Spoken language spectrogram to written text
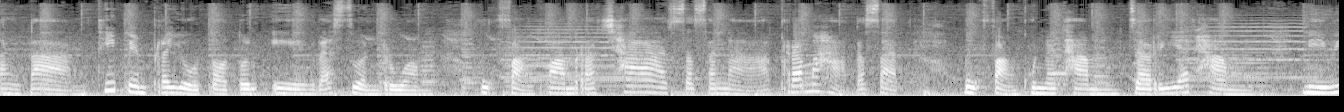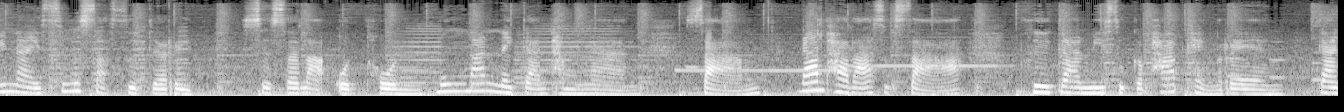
ต่างๆ ที่เป็นประโยชน์ต่อตนเองและส่วนรวม ปลูกฝังความรักชาติ ศาสนา พระมหากษัตริย์ ปลูกฝังคุณธรรม จริยธรรม มีวินัยซื่อสัตย์สุจริต เสียสละอดทน มุ่งมั่นในการทำงาน 3. ด้านภาระศึกษา คือการมีสุขภาพแข็งแรง การ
